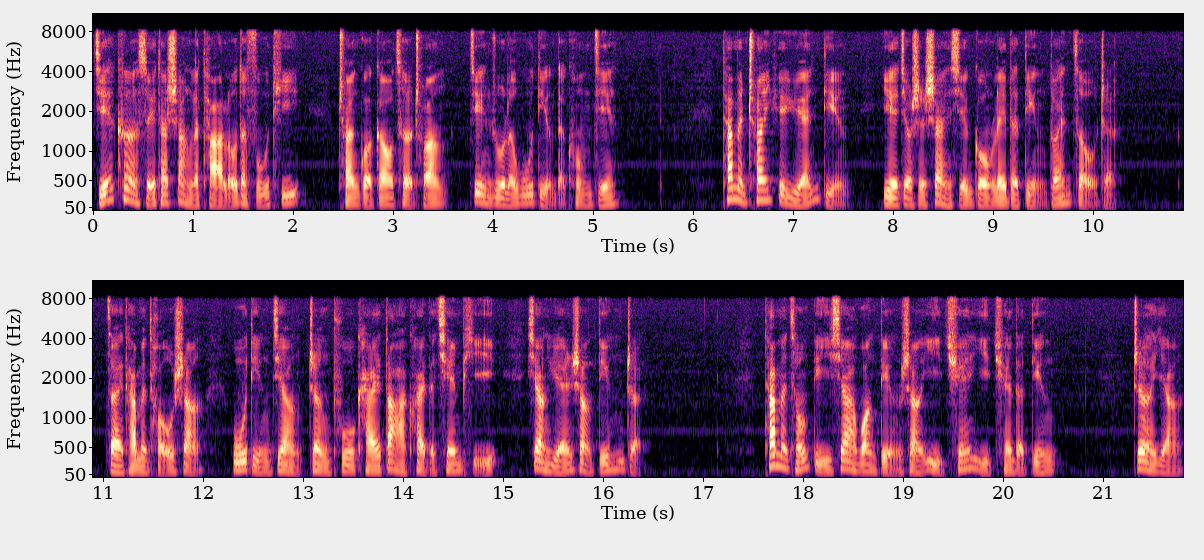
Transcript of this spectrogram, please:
杰克随他上了塔楼的扶梯，穿过高侧窗，进入了屋顶的空间。他们穿越圆顶，也就是扇形拱类的顶端走着，在他们头上。屋顶匠正铺开大块的铅皮，向圆上钉着。他们从底下往顶上一圈一圈的钉，这样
